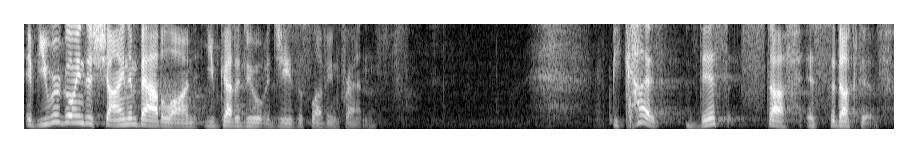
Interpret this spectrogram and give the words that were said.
if you are going to shine in Babylon, you've got to do it with Jesus loving friends. Because this stuff is seductive.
